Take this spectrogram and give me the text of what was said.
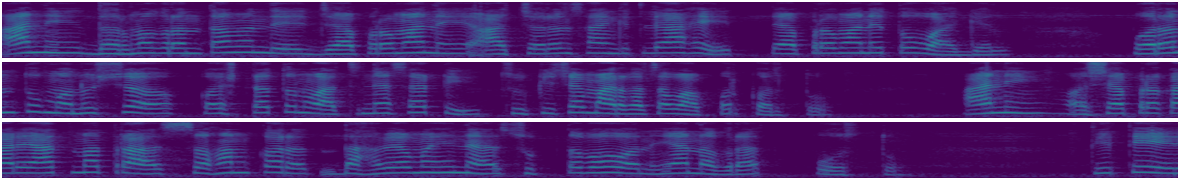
आणि धर्मग्रंथामध्ये ज्याप्रमाणे आचरण सांगितले आहे त्याप्रमाणे तो वागेल. परंतु मनुष्य कष्टातून वाचण्यासाठी चुकीच्या मार्गाचा वापर करतो. आणि अशा प्रकारे आत्मा त्रास सहन करत दहाव्या महिन्यात सुप्तभवन या नगरात पोचतो तिथे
